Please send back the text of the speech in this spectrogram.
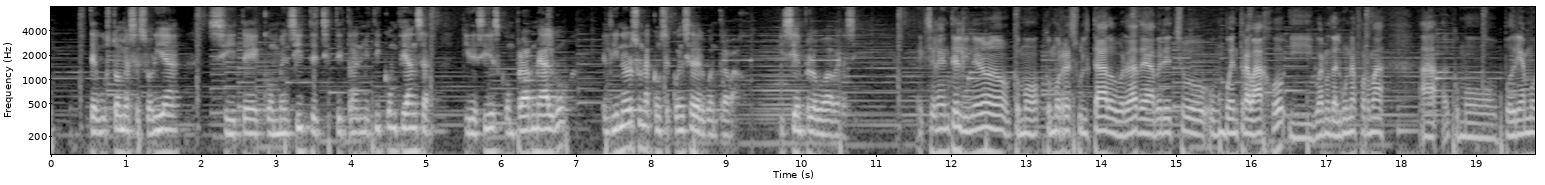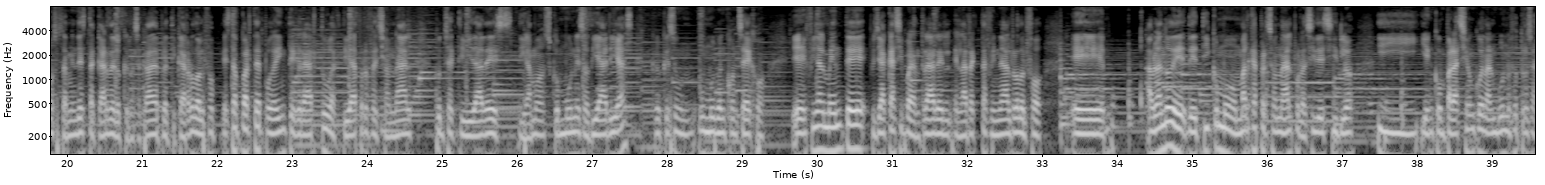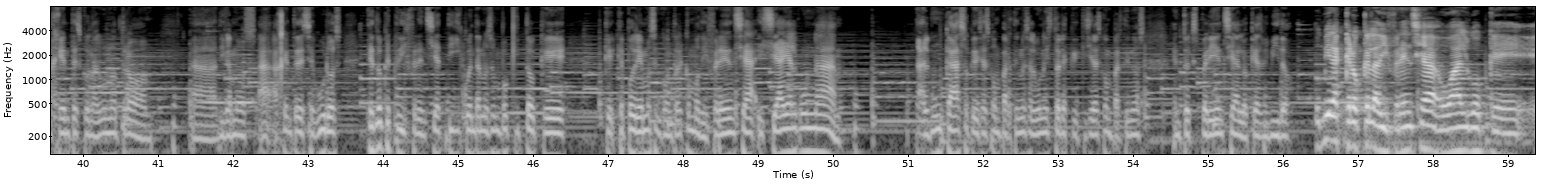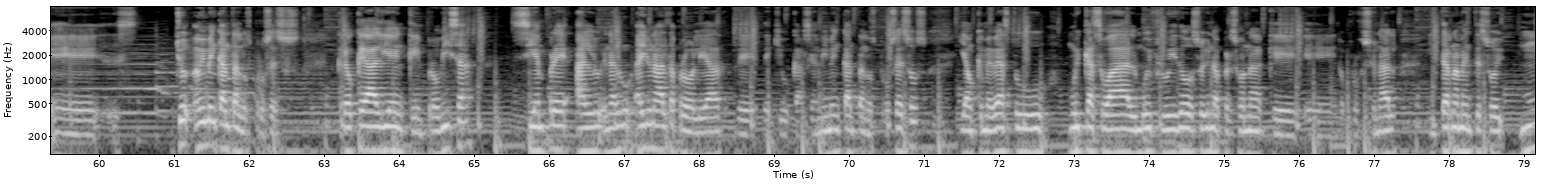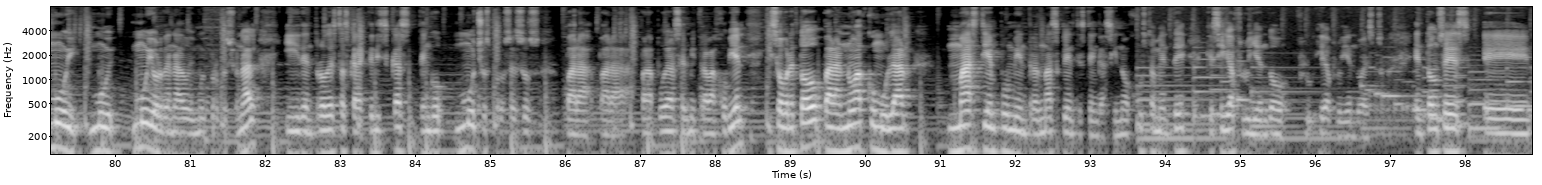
te gustó mi asesoría, si te convencí, si te transmití confianza y decides comprarme algo, el dinero es una consecuencia del buen trabajo y siempre lo voy a ver así. Excelente el dinero como, como resultado, ¿verdad? De haber hecho un buen trabajo y bueno, de alguna forma, como podríamos también destacar de lo que nos acaba de platicar Rodolfo, esta parte de poder integrar tu actividad profesional con tus actividades, digamos, comunes o diarias, creo que es un, muy buen consejo. Eh, finalmente, pues ya casi para entrar en, la recta final, Rodolfo, eh, hablando de, ti como marca personal, por así decirlo, y, en comparación con algunos otros agentes, con algún otro, ah, digamos, agente de seguros, ¿qué es lo que te diferencia a ti? Cuéntanos un poquito qué, podríamos encontrar como diferencia y si hay alguna algún caso que quisieras compartirnos, alguna historia que quisieras compartirnos en tu experiencia, lo que has vivido. Pues mira, creo que la diferencia o algo que eh, yo a mí me encantan los procesos. Creo que alguien que improvisa siempre en algo, hay una alta probabilidad de, equivocarse. A mí me encantan los procesos y aunque me veas tú muy casual, muy fluido, soy una persona que eh, en lo profesional internamente soy muy, muy, muy ordenado y muy profesional y dentro de estas características tengo muchos procesos para, para, para poder hacer mi trabajo bien y sobre todo para no acumular más tiempo mientras más clientes tengas, sino justamente que siga fluyendo, siga fluyendo esto. Entonces, eh,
